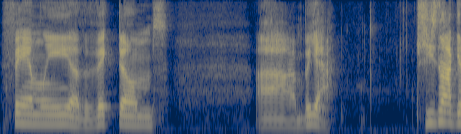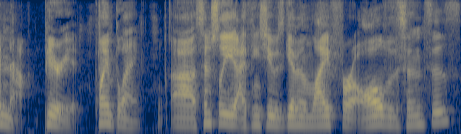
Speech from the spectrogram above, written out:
family of the victims. Uh, but yeah, she's not getting out. Period. Point blank. Uh, essentially, I think she was given life for all of the sentences,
